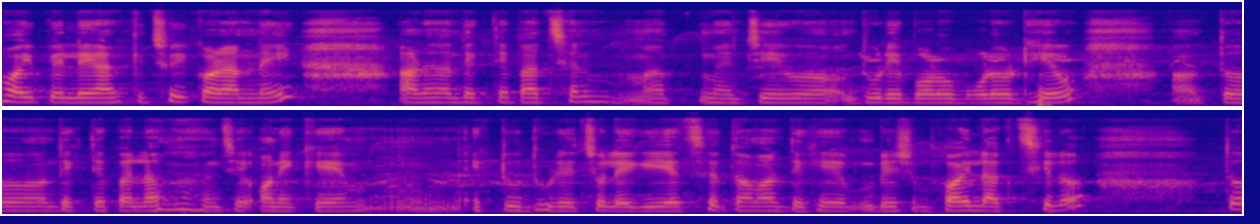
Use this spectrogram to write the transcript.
ভয় পেলে আর কিছুই করার নেই। আর দেখতে পাচ্ছেন যে দূরে বড় বড় ঢেউ, তো দেখতে পেলাম যে অনেকে একটু দূরে চলে গিয়েছে, তো আমার দেখে বেশ ভয় লাগছিল। তো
